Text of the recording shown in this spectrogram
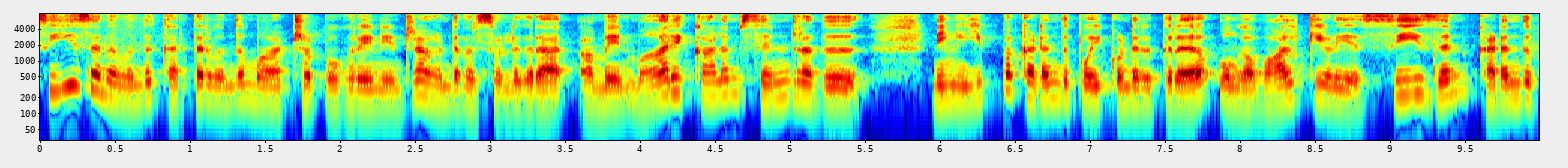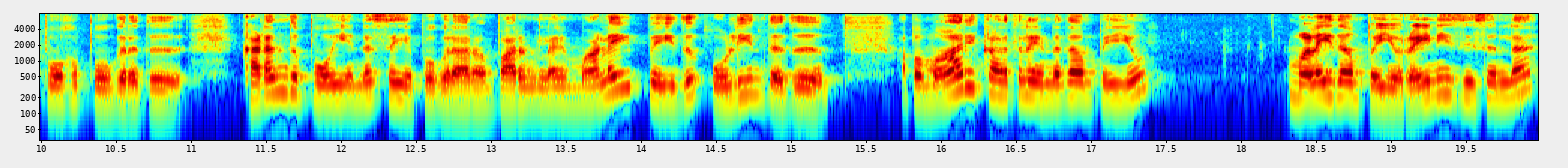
சீசனை வந்து கர்த்தர் வந்து மாற்றப் போகிறேன் என்று ஆண்டவர் சொல்லுகிறார். அமேன் மாரிக்காலம் சென்றது. நீங்கள் இப்போ கடந்து போய் கொண்டிருக்கிற உங்கள் வாழ்க்கையுடைய சீசன் கடந்து போக போகிறது. கடந்து போய் என்ன செய்ய போகிறாராம் பாருங்களேன். மழை பெய்து ஒளிந்தது. அப்போ மாரி காலத்தில் என்ன தான் பெய்யும். மழை தான் பெய்யும் ரெய்னி சீசனில்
